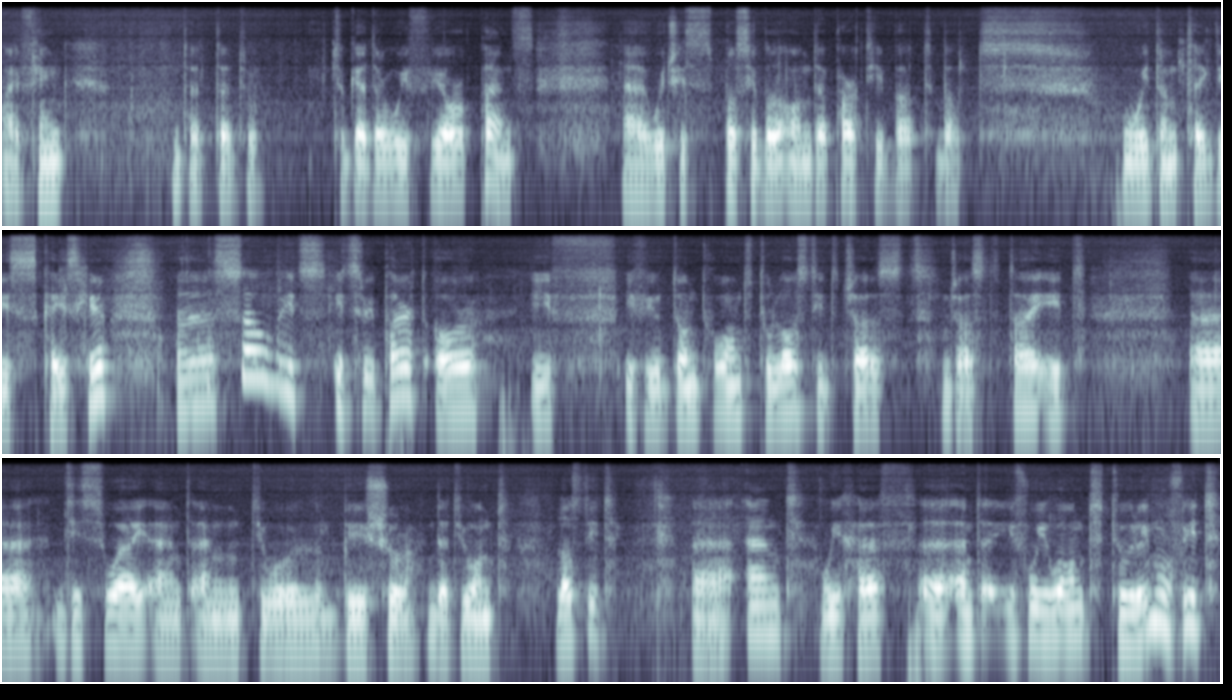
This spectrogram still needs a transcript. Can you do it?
I think that, that together with your pants uh, which is possible on the party but but we don't take this case here. Uh, so it's it's repaired or if if you don't want to lost it just just tie it uh, this way and and you will be sure that you won't lost it and we have uh, and if we want to remove it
